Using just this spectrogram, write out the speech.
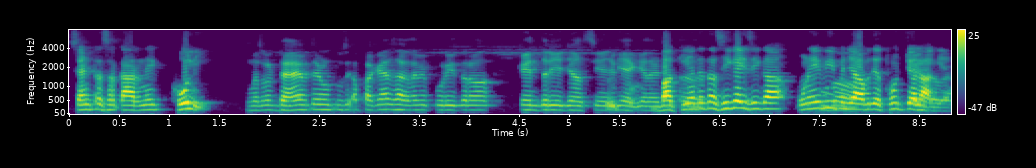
ਸੈਂਟਰ ਸਰਕਾਰ ਨੇ ਖੋਲੀ ਮਤਲਬ ਡੈਮ ਤੇ ਹੁਣ ਤੁਸੀਂ ਆਪਾਂ ਕਹਿ ਸਕਦੇ ਵੀ ਪੂਰੀ ਤਰ੍ਹਾਂ ਕੇਂਦਰੀ ਏਜੰਸੀਆਂ ਜਿਹੜੀਆਂ ਹੈਗੀਆਂ ਨੇ ਬਾਕੀਆਂ ਤੇ ਤਾਂ ਸੀਗਾ ਹੀ ਸੀਗਾ ਹੁਣ ਇਹ ਵੀ ਪੰਜਾਬ ਦੇ ਹੱਥੋਂ ਚਲਾ ਗਿਆ।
